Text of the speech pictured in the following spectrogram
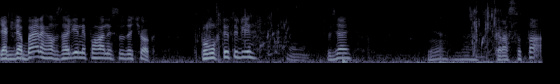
як для берега взагалі непоганий судачок. Помогти тобі взяти? Ні? Красота.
